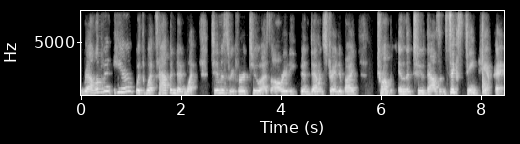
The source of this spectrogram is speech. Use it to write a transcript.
relevant here with what's happened and what Tim has referred to as already been demonstrated by Trump in the 2016 campaign?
